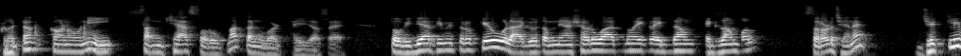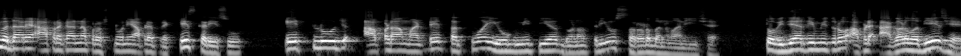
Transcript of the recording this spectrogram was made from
ઘટક કણોની સંખ્યા સ્વરૂપમાં કન્વર્ટ થઈ જશે. તો વિદ્યાર્થી મિત્રો, કેવું લાગ્યું તમને આ શરૂઆતનો એક એકદમ એક્ઝામ્પલ સરળ છે ને? જેટલી વધારે આ પ્રકારના પ્રશ્નોની આપણે પ્રેક્ટિસ કરીશું, એટલું જ આપણા માટે તત્વ યોગમિતીય ગણતરીઓ સરળ બનવાની છે. તો વિદ્યાર્થી મિત્રો, આપણે આગળ વધીએ છીએ.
